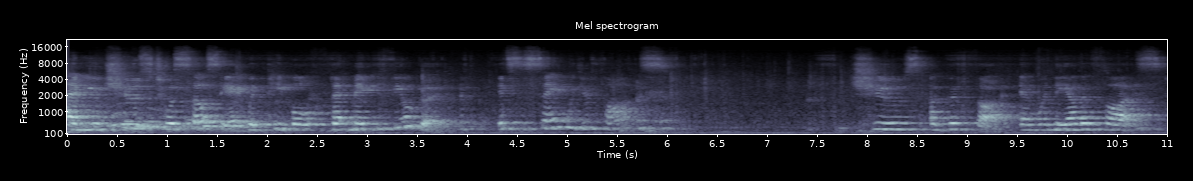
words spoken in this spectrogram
and you choose to associate with people that make you feel good. It's the same with your thoughts. Choose a good thought, and when the other thoughts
